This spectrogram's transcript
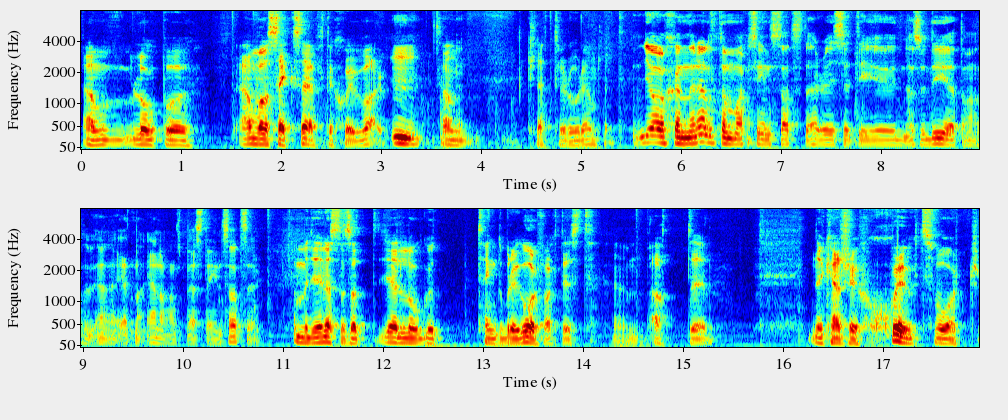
Han låg på... Han var sexa efter sju varv. mm. Så han klättrade ordentligt. Ja, generellt om Max insats det här racet är ju, alltså det är ju ett av hans, en av hans bästa insatser. Ja, men det är nästan så att jag låg och tänkte på det igår faktiskt. Ehm, Att eh, nu kanske det är sjukt svårt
